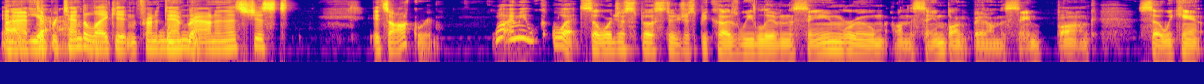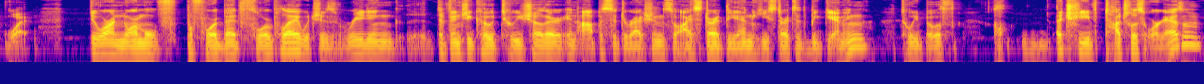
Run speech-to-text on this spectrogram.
And Uh, I have yeah. to pretend to like it in front of Dan no. Brown, and it's just, it's awkward. Well, I mean, what? So we're just supposed to just because we live in the same room on the same bunk bed on the same bunk, so we can't what? Do our normal f- before bed floor play, which is reading uh, Da Vinci Code to each other in opposite directions. So I start at the end, he starts at the beginning, till we both cl- achieve touchless orgasm.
